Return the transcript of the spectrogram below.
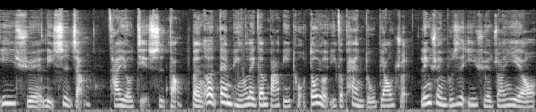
医学理事长，他有解释到，苯二氮平类跟巴比妥都有一个判读标准。林选不是医学专业哦，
